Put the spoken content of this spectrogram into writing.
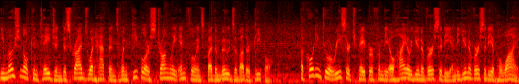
Emotional contagion describes what happens when people are strongly influenced by the moods of other people. According to a research paper from the Ohio University and the University of Hawaii,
